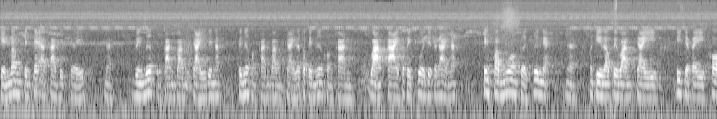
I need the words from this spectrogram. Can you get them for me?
เห็นว่ามันเป็นแค่อาการเฉยๆนะเป็นเรื่องของการวางใจด้วยนะ เป็นเรื่องของการวางใจ แล้วก็เป็นเรื่องของการวางกายเข้าไปช่วยด้วยก็ได้นะเช่นความง่วงเกิดขึ้นเนี่ยนะบางทีเราไปวางใจที่จะไปคอ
